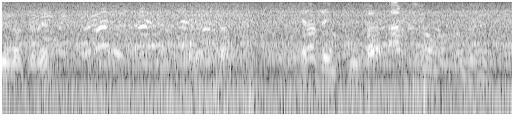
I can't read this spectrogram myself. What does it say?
subindo outra vez? Era de empurrar, abre o ombro no vento.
